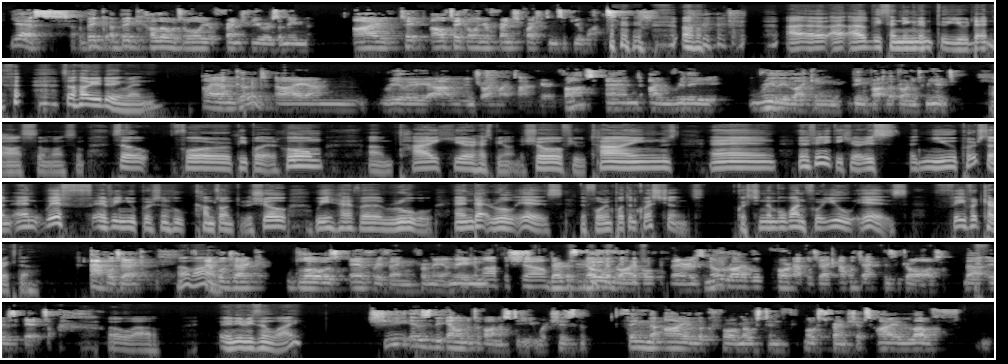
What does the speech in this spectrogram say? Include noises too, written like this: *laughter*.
Yes, a big, a big hello to all your French viewers. I mean, I take, I'll take all your French questions if you want. *laughs* oh, I, I, I'll be sending them to you then. *laughs* so how are you doing, man? I am good. I am really, um, enjoying my time here in France and I'm really, really liking being part of the Brony community. Awesome, awesome. So for people at home, um, Ty here has been on the show a few times, and Infinity here is a new person. And with every new person who comes onto the show, we have a rule, and that rule is the four important questions. Question number one for you is favorite character. Applejack. Oh my! Applejack blows everything for me. I mean, Take him off the show. there is no *laughs* rival. There is no rival for Applejack. Applejack is God. That is it. Oh wow! Any reason why? she is the element of honesty, which is the thing that I look for most in most friendships. I love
